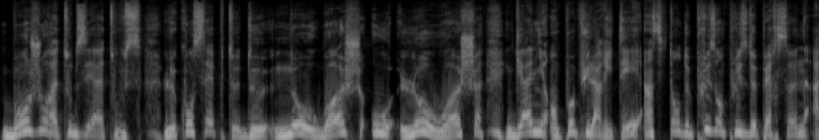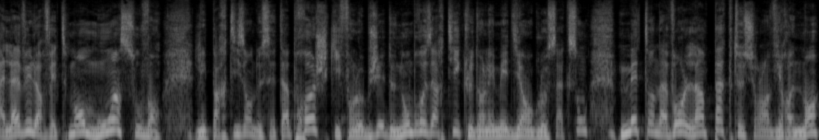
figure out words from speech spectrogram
Bonjour à toutes et à tous. Le concept de no wash ou low wash gagne en popularité, incitant de plus en plus de personnes à laver leurs vêtements moins souvent. Les partisans de cette approche, qui font l'objet de nombreux articles dans les médias anglo-saxons, mettent en avant l'impact sur l'environnement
